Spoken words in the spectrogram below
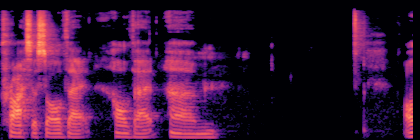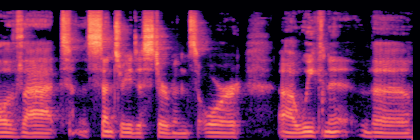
process all of that all of that um, all of that sensory disturbance or uh, weakness the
